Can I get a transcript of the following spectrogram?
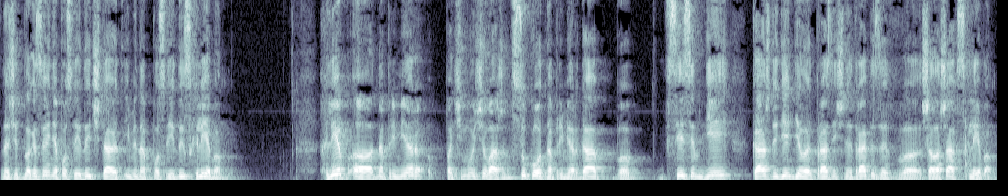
Значит, благословение после еды читают именно после еды с хлебом. Хлеб, э, например, почему еще важен? В Сукот, например, да, все семь дней, каждый день делают праздничные трапезы в шалашах с хлебом.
